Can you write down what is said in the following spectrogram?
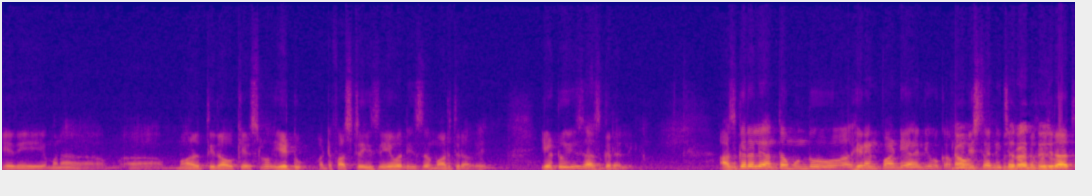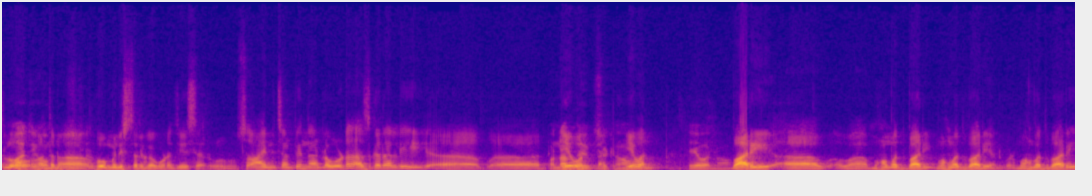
ఏది మన మారుతిరావు కేసులో ఏ టూ అంటే ఫస్ట్ ఈజ్ ఏ వన్ ఈజ్ మారుతిరావే ఏ టూ ఈజ్ అస్గర్ అలీ. అస్గర్ అలీ అంతకుముందు హిరణ్ పాండ్యా అని ఒక మినిస్టర్ని చంపిన గుజరాత్లో అతను హోమ్ మినిస్టర్గా కూడా చేశారు. సో ఆయన చంపిన దాంట్లో కూడా అస్గర్ అలీ ఏవన్ బారీ మొహమ్మద్ బారీ మొహమ్మద్ బారీ అనుకోండి. Mohammed Bari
